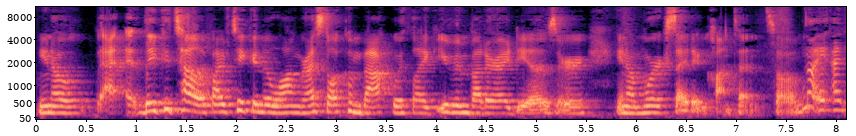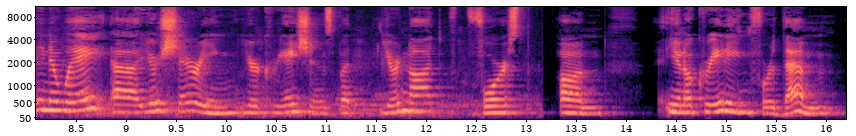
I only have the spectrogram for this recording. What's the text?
you know, they could tell if I've taken a long rest, I'll come back with like even better ideas or, you know, more exciting content. So, no, and in a way, uh, you're sharing your creations, but you're not forced on, you know, creating for them.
